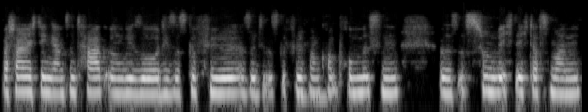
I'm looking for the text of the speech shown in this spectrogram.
wahrscheinlich den ganzen Tag irgendwie so dieses Gefühl, also dieses Gefühl von Kompromissen. Also es ist schon wichtig, dass man,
